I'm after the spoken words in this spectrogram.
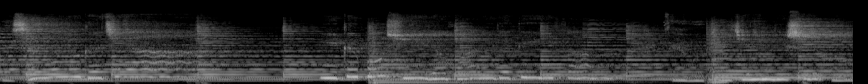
我想要有个家，一个不需要华丽的地方。在我疲倦的时候，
